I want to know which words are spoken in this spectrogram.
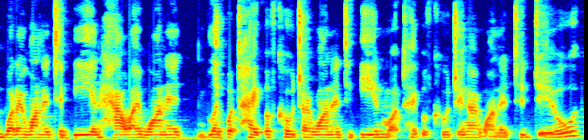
what I wanted to be and how I wanted, like what type of coach I wanted to be and what type of coaching I wanted to do,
